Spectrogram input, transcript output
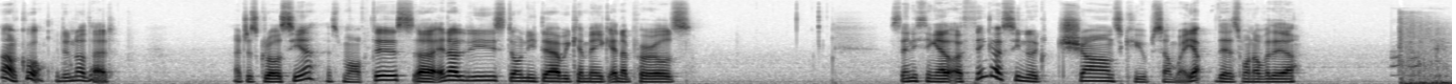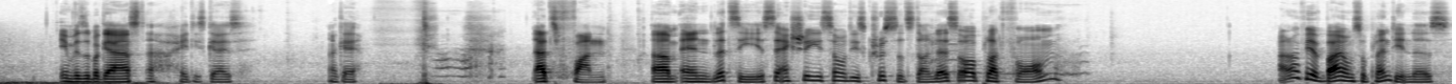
Oh, cool. I didn't know that. That just grows here. There's more of this. Uh, ender lilies, don't need that. We can make ender pearls. Is there anything else? I think I've seen a chance cube somewhere. Yep, there's one over there. Invisible gas. Oh, I hate these guys. Okay. That's fun. Um, and let's see, is there actually some of these crystals down? There's our platform. I don't know if we have Biomes O' Plenty in this.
